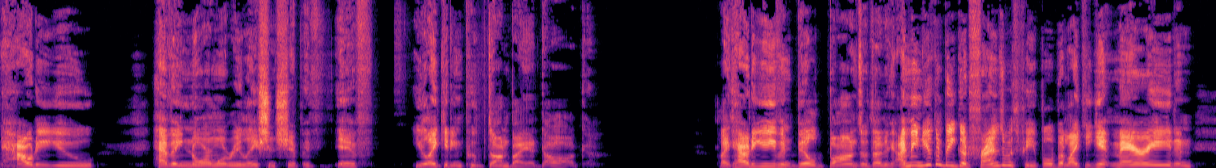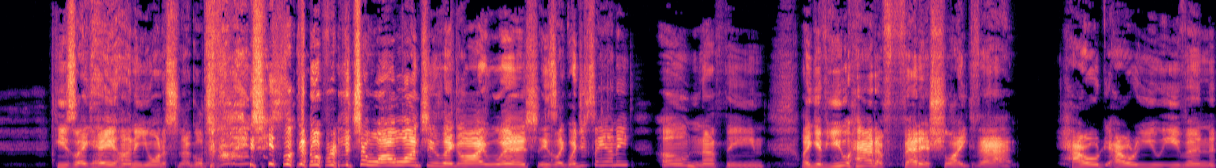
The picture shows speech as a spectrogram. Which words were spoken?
how do you have a normal relationship if if you like getting pooped on by a dog? Like, how do you even build bonds with other? I mean, you can be good friends with people, but like, you get married and he's like, "Hey, honey, you want to snuggle tonight?" she's looking over at the Chihuahua and she's like, "Oh, I wish." he's like, "What'd you say, honey?" "Oh, nothing." Like, if you had a fetish like that, how how do you even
